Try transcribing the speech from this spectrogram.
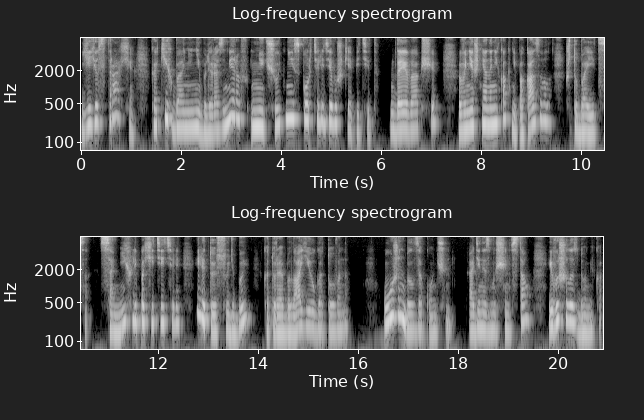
Ее страхи, каких бы они ни были размеров, ничуть не испортили девушке аппетит. Да и вообще, внешне она никак не показывала, что боится самих ли похитителей или той судьбы, которая была ей уготована. Ужин был закончен. Один из мужчин встал и вышел из домика.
